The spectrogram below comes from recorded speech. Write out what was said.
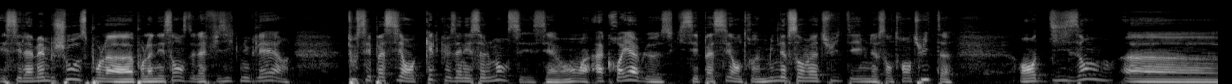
et c'est la même chose pour la, pour la naissance de la physique nucléaire. Tout s'est passé en quelques années seulement. C'est vraiment incroyable ce qui s'est passé entre 1928 et 1938. En dix ans, euh,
